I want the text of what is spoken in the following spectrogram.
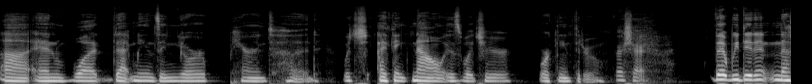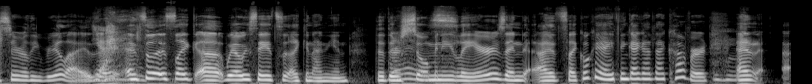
uh, and what that means in your parenthood, which I think now is what you're working through For sure. That we didn't necessarily realize. Yeah. Right? And so it's like uh, we always say it's like an onion that there's It so many layers, and uh, it's like okay, I think I got that covered. Mm-hmm. And I-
